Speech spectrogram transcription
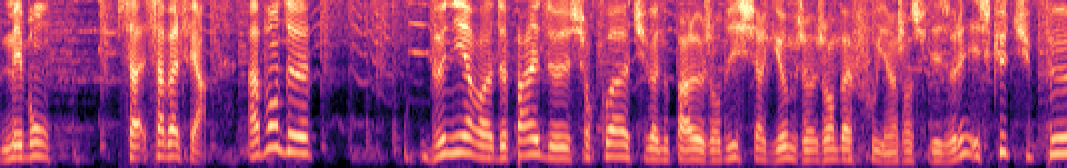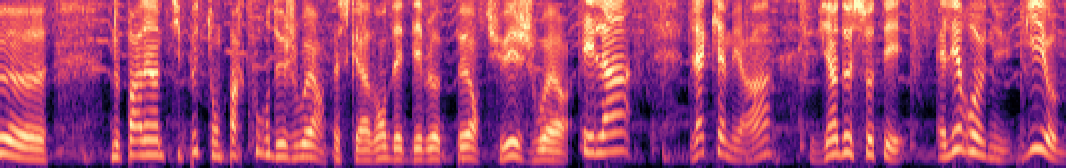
mais bon, ça, ça va le faire. Avant de venir euh, de parler de sur quoi tu vas nous parler aujourd'hui, cher Guillaume, j'en bafouille, hein, j'en suis désolé. Est-ce que tu peux euh, nous parler un petit peu de ton parcours de joueur? Parce qu'avant d'être développeur, tu es joueur. Et là, la caméra vient de sauter. Elle est revenue. Guillaume.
